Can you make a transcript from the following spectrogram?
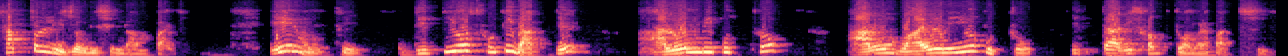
সাতচল্লিশ জন ঋষির নাম পাই। এর মধ্যে দ্বিতীয় শ্রুতি বাক্যে আলম্বী পুত্র, আলম্বায়নীয় পুত্র ইত্যাদি শব্দ আমরা পাচ্ছি।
